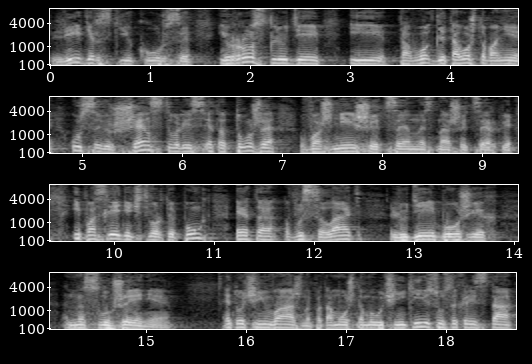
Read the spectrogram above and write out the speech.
лидерские курсы и рост людей, и того, для того, чтобы они усовершенствовались, это тоже важнейшая ценность нашей церкви. И последний, четвертый пункт – это высылать людей Божьих на служение – это очень важно, потому что мы ученики Иисуса Христа,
